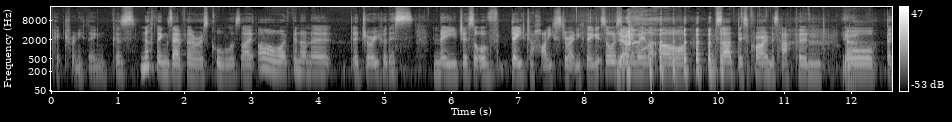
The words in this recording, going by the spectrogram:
picked for anything. Because nothing's ever as cool as like, oh, I've been on a, a jury for this major sort of data heist or anything. It's always Yeah. something where like, oh, I'm sad this crime has happened. Yeah. Or the,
